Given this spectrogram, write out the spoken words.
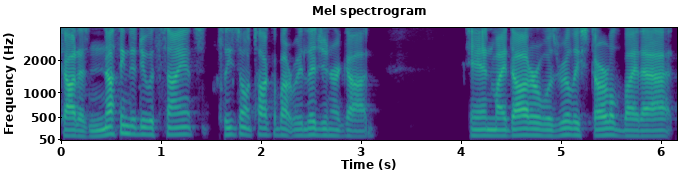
God has nothing to do with science. Please don't talk about religion or God." And my daughter was really startled by that.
